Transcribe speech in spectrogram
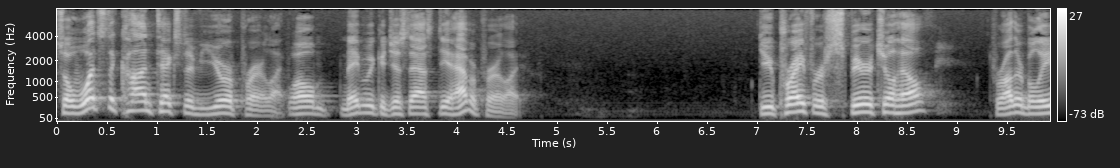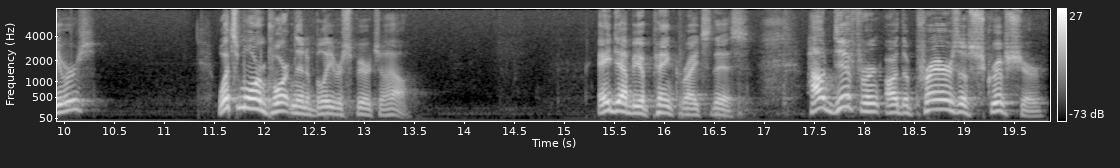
So, what's the context of your prayer life? Well, maybe we could just ask do you have a prayer life? Do you pray for spiritual health for other believers? What's more important than a believer's spiritual health? A.W. Pink writes this How different are the prayers of Scripture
